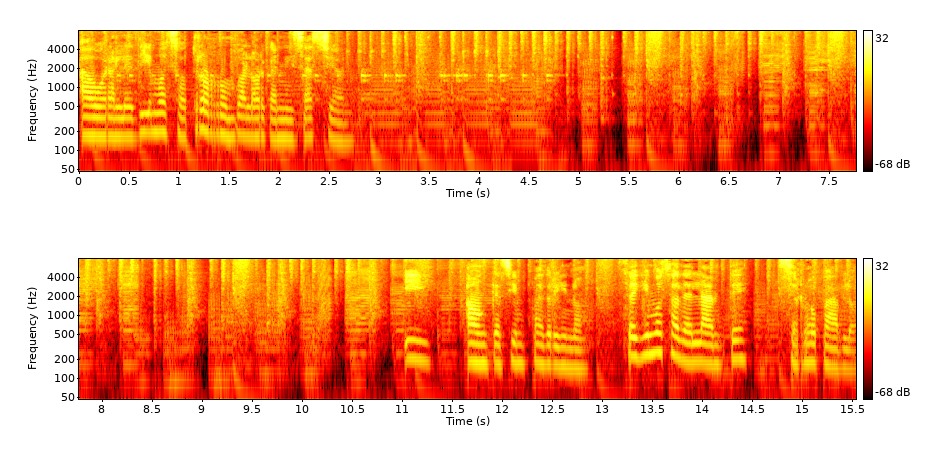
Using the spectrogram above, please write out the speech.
Ahora le dimos otro rumbo a la organización. Y, aunque sin padrino, seguimos adelante, cerró Pablo.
